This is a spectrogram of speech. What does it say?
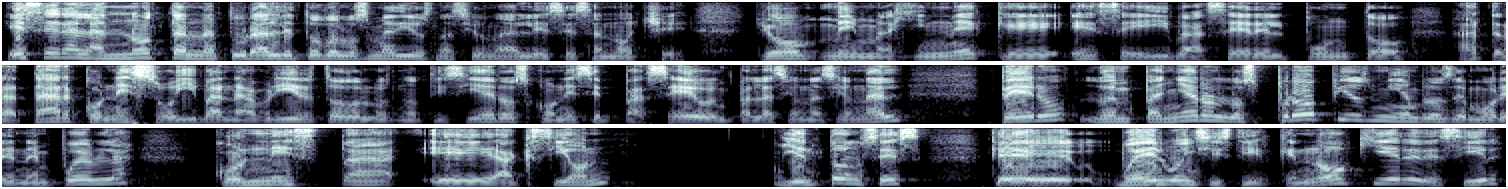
Esa era la nota natural de todos los medios nacionales esa noche. Yo me imaginé que ese iba a ser el punto a tratar, con eso iban a abrir todos los noticieros, con ese paseo en Palacio Nacional, pero lo empañaron los propios miembros de Morena en Puebla con esta eh, acción y entonces, que vuelvo a insistir, que no quiere decir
